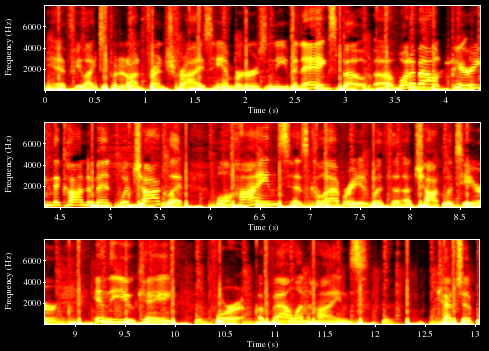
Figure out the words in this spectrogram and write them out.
if you like to put it on french fries, hamburgers, and even eggs. But uh, what about pairing the condiment with chocolate? Well, Heinz has collaborated with a chocolatier in the UK for Valentine's ketchup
